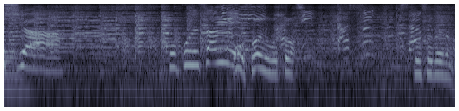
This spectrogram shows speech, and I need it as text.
しゃ。ーここで3お人最後終わっ足す表彰台だは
